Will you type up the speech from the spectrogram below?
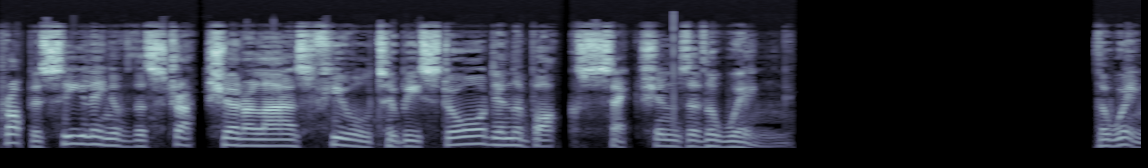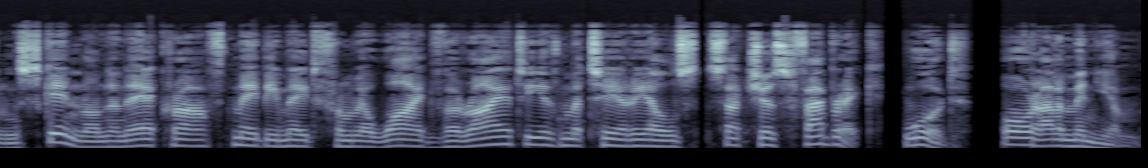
Proper sealing of the structure allows fuel to be stored in the box sections of the wing. The wing skin on an aircraft may be made from a wide variety of materials such as fabric, wood, or aluminium.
